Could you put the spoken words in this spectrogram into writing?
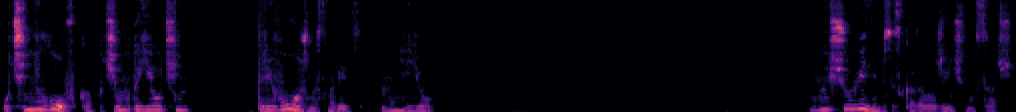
очень неловко, почему-то ей очень тревожно смотреть на нее. «Мы еще увидимся», — сказала женщина Саше.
